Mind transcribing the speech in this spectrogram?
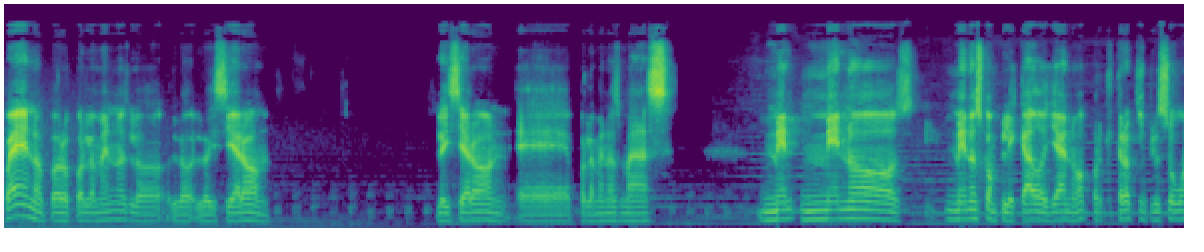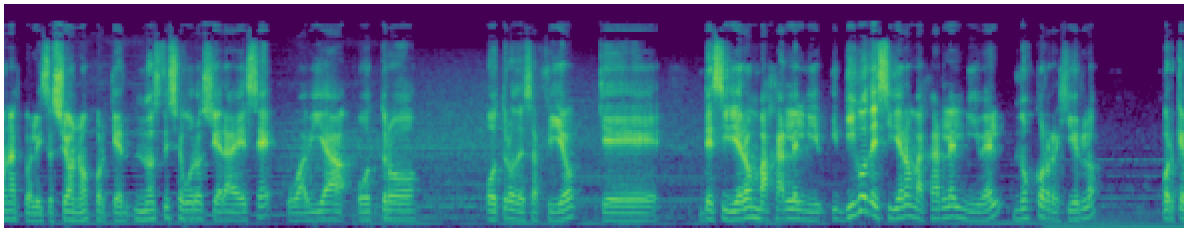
Bueno, pero por lo menos lo, lo, hicieron. Lo hicieron eh, por lo menos más. menos menos complicado ya, ¿no? Porque creo que incluso hubo una actualización, ¿no? Porque no estoy seguro si era ese o había otro, otro desafío que decidieron bajarle el nivel. Digo decidieron bajarle el nivel, no corregirlo, porque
